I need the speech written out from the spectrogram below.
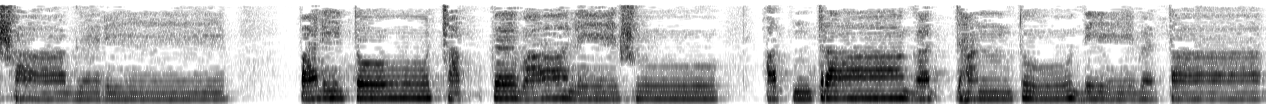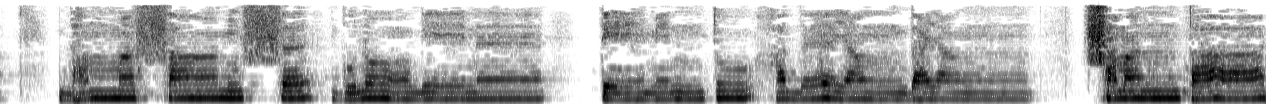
සාගරේ පරිතෝ චක්කවාලේසු අත්‍රා ගද්ධන්තු දේවතා ධම්මස්සාමිස්ස ගුණෝගේන තේමෙන්තු හදයන් දයං සමන්තා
